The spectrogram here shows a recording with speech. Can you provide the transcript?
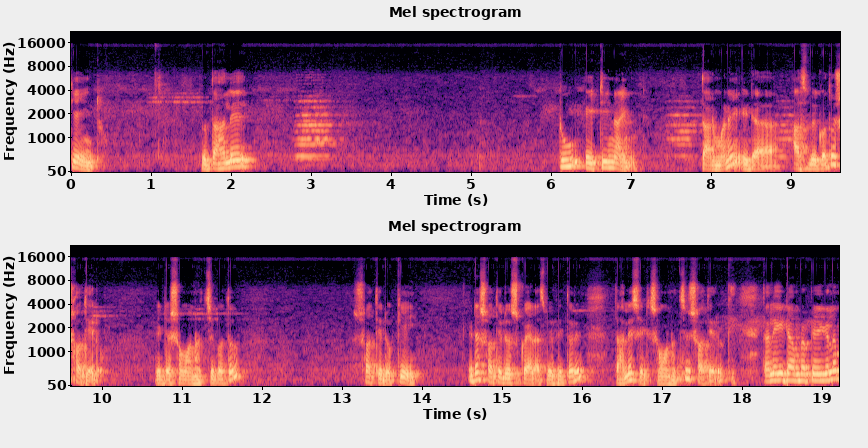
K into? তো তাহলে টু এইটি নাইন তার মানে এটা আসবে কত? সতেরো। এটা সমান হচ্ছে কত? সতেরো কে। এটা সতেরো স্কোয়ার আসবে ভেতরে। তাহলে সেটা সমান হচ্ছে সতেরো কে। তাহলে এটা আমরা পেয়ে গেলাম।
